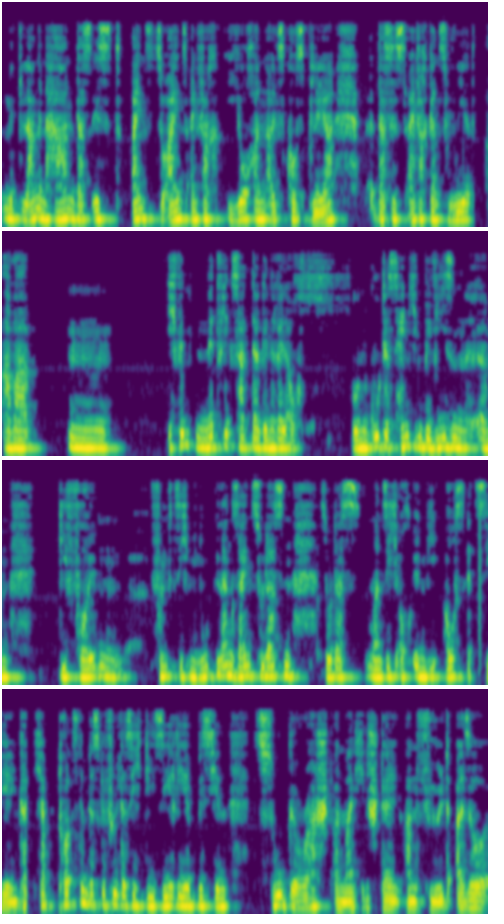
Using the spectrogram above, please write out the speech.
mit langen Haaren, das ist eins zu eins einfach Johann als Cosplayer. Das ist einfach ganz weird. Aber mh, mm, ich finde, Netflix hat da generell auch so ein gutes Händchen bewiesen, ähm, die Folgen 50 Minuten lang sein zu lassen, so dass man sich auch irgendwie auserzählen kann. Ich habe trotzdem das Gefühl, dass sich die Serie bisschen zu gerusht an manchen Stellen anfühlt. Also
